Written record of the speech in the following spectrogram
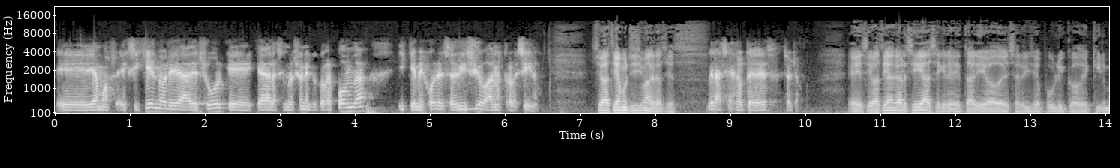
eh, digamos, exigiéndole a Desur que, que haga las inversiones que corresponda y que mejore el servicio a nuestros vecinos. Sebastián, muchísimas gracias. Gracias a ustedes. Chao, chao. Eh, Sebastián García, secretario del Servicio Público de Quilmes.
